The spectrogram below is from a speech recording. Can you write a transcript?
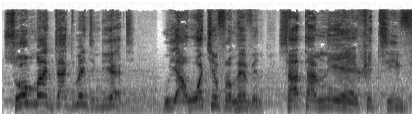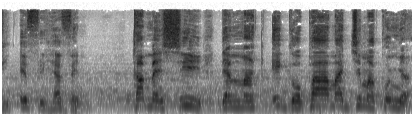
So much judgment in the earth we are watching from heaven. Satan near tv every heaven. Come and see the mark eagle pa magye makonya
